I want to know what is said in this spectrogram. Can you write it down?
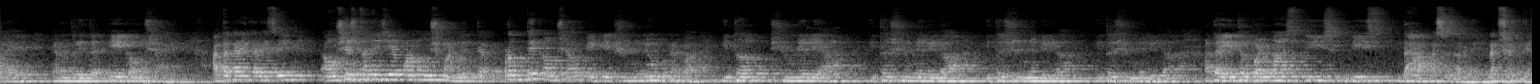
आहे. त्यानंतर इथं एक अंश आहे. आता काय करायचंय? अंशस्थानी जे आपण अंश मानले त्या प्रत्येक अंशावर एक एक शून्य लिहून टाका. इथं शून्य लिहा इथं शून्य लिहा इथं शून्य लिहा इथं शून्य लिहा. आता इथं पन्नास तीस वीस दहा असं झालंय. लक्षात घ्या.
